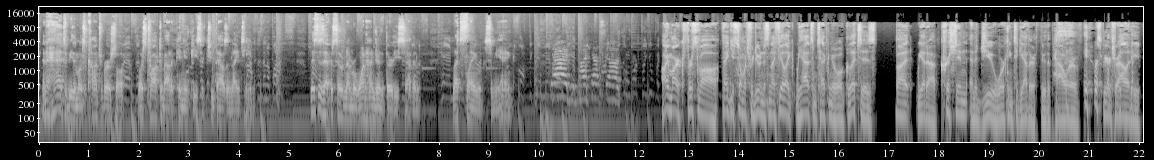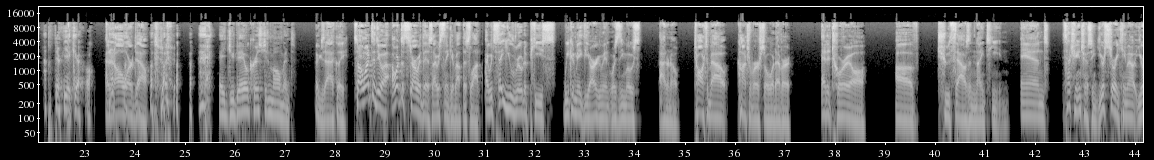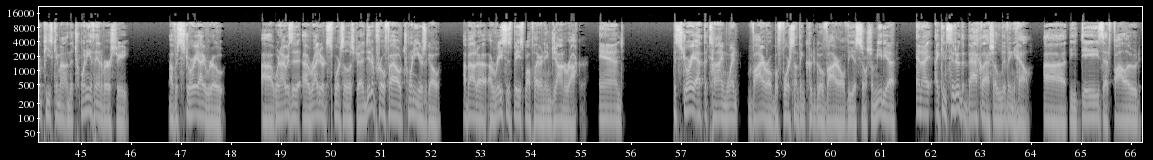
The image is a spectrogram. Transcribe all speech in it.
and it had to be the most controversial, most talked about opinion piece of 2019. This is episode number 137. Let's sling some yang. Dad, your podcast all right, Mark, first of all, thank you so much for doing this. And I feel like we had some technical glitches, but we had a Christian and a Jew working together through the power of spirituality. There you go. And it all worked out. a Judeo-Christian moment. Exactly. So I want to do a, I want to start with this. I was thinking about this a lot. I would say you wrote a piece. We could make the argument was the most, I don't know, talked about, controversial, whatever, editorial of 2019. And it's actually interesting. Your story came out, your piece came out on the 20th anniversary of a story I wrote uh, when I was a, a, writer at Sports Illustrated. I did a profile 20 years ago about a, a racist baseball player named John Rocker. And the story at the time went viral before something could go viral via social media. And I, I consider the backlash a living hell. Uh, the days that followed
